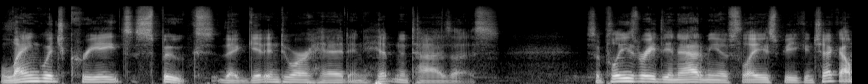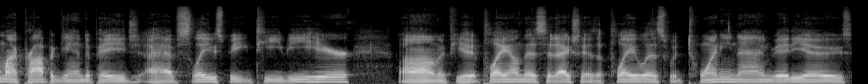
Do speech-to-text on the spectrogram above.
Language creates spooks that get into our head and hypnotize us. So please read The Anatomy of Slave Speak and check out my propaganda page. I have Slave Speak TV here. Um, if you hit play on this, it actually has a playlist with 29 videos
